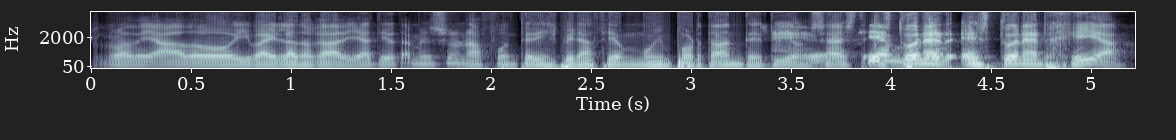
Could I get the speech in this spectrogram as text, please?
rodeado y bailando cada día, tío, también es una fuente de inspiración muy importante, tío. O sea, es, es tu, Siempre. ener- es tu energía.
